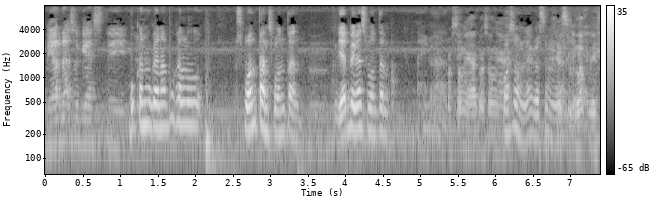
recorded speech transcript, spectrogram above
biar tidak sugesti. Bukan bukan apa kalau spontan spontan. Dia kan spontan. Kosong ya, kosong ya. Kosong ya kosong ya. Sulap nih.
